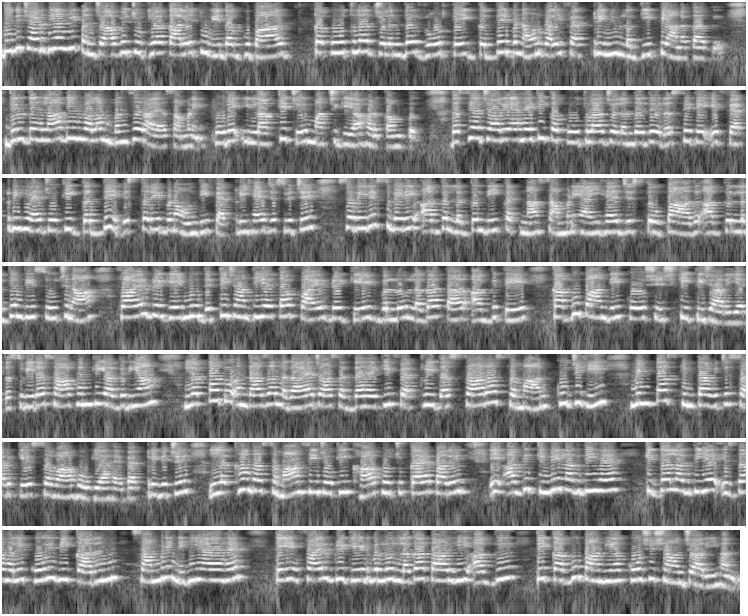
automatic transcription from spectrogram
ਦਿਨ ਚੜ੍ਹਦਿਆਂ ਹੀ ਪੰਜਾਬ ਵਿੱਚ ਉੱਠਿਆ ਕਾਲੇ ਧੂਏ ਦਾ ਗੁਬਾਰ ਕਪੂਰਥਲਾ ਜਲੰਧਰ ਰੋਡ ਤੇ ਗੱਦੇ ਬਣਾਉਣ ਵਾਲੀ ਫੈਕਟਰੀ ਨੂੰ ਲੱਗੀ ਭਿਆਨਕ ਅੱਗ। ਦਿਲ ਦਹਿਲਾ ਦੇਣ ਵਾਲਾ ਮੰਜ਼ਰ ਆਇਆ ਸਾਹਮਣੇ। ਪੂਰੇ ਇਲਾਕੇ 'ਚ ਮਚ ਗਿਆ ਹੜਕੰਪ। ਦੱਸਿਆ ਜਾ ਰਿਹਾ ਹੈ ਕਿ ਕਪੂਰਥਲਾ ਜਲੰਧਰ ਦੇ ਰਸਤੇ ਤੇ ਇਹ ਫੈਕਟਰੀ ਹੈ ਜੋ ਕਿ ਗੱਦੇ ਬਿਸਤਰੇ ਬਣਾਉਣ ਦੀ ਫੈਕਟਰੀ ਹੈ, ਜਿਸ ਵਿੱਚ ਸਵੇਰੇ ਸਵੇਰੇ ਅੱਗ ਲੱਗਣ ਦੀ ਘਟਨਾ ਸਾਹਮਣੇ ਆਈ ਹੈ, ਜਿਸ ਤੋਂ ਬਾਅਦ ਅੱਗ ਲੱਗਣ ਦੀ ਸੂਚਨਾ ਫਾਇਰ ਬ੍ਰਿਗੇਡ ਨੂੰ ਦਿੱਤੀ ਜਾਂਦੀ ਹੈ। ਤਾਂ ਫਾਇਰ ਬ੍ਰਿਗੇਡ ਵੱਲੋਂ ਲਗਾਤਾਰ ਅੱਗ ਤੇ ਕਾਬੂ ਪਾਉਣ ਦੀ ਕੋਸ਼ਿਸ਼ ਕੀਤੀ ਜਾ ਰਹੀ ਹੈ। ਤਸਵੀਰਾਂ ਸਾਫ਼ ਹਨ ਕਿ ਅੱਗ ਦੀਆਂ ਲਪਟਾਂ ਤੋਂ ਅੰਦਾਜ਼ਾ ਲਗਾਇਆ ਜਾ ਸਕਦਾ ਹੈ ਕਿ ਫੈਕਟਰੀ ਦਾ ਸਾਰਾ ਸਮਾਨ ਕੁਝ ਹੀ ਮਿੰਟਾਂ ਸਕਿੰਟਾਂ ਵਿੱਚ ਸੜ ਕੇ ਸਵਾਹ ਹੋ ਗਿਆ ਹੈ। ਫੈਕਟਰੀ ਵਿੱਚ ਲੱਖਾਂ ਦਾ ਸਮਾਨ ਸੀ ਜੋ ਕਿ ਖਾਕ ਹੋ ਚੁੱਕਾ ਹੈ, ਪਰ ਇਹ ਅੱਗ ਕਿਵੇਂ ਲੱਗਦੀ ਹੈ, ਕਿੱਦਾਂ ਲੱਗਦੀ ਹੈ, ਇਸ ਦਾ ਹਲੇ ਕੋਈ ਵੀ ਕਾਰਨ ਸਾਹਮਣੇ ਨਹੀਂ ਆਇਆ ਹੈ ਤੇ ਫਾਇਰ ਬ੍ਰਿਗੇਡ ਵੱਲੋਂ ਲਗਾਤਾਰ ਹੀ ਅੱਗ ਤੇ ਕਾਬੂ ਪਾਉਣ ਦੀਆਂ ਕੋਸ਼ਿਸ਼ਾਂ ਜਾਰੀ ਹਨ।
